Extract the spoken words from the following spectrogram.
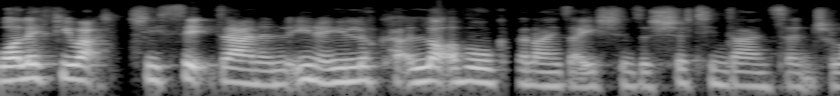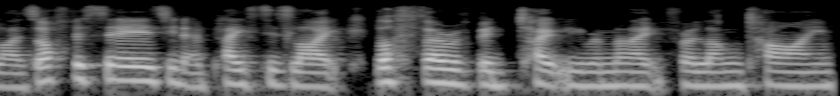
Well if you actually sit down and you know you look at a lot of organizations are shutting down centralized offices. You know places like buffer have been totally remote for a long time.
